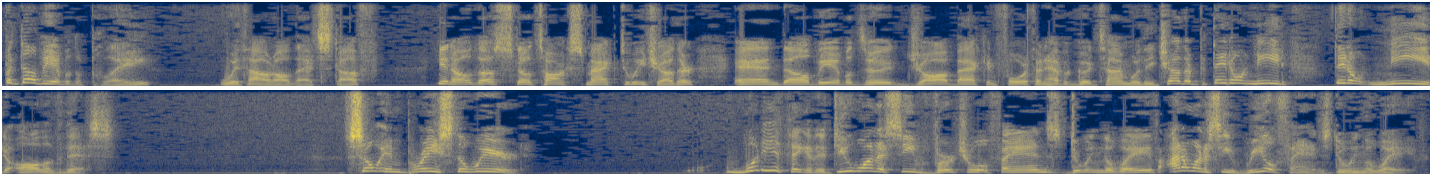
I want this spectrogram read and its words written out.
but they'll be able to play without all that stuff. You know, they'll still talk smack to each other and they'll be able to jaw back and forth and have a good time with each other, but they don't need they don't need all of this. So embrace the weird. What do you think of it? Do you want to see virtual fans doing the wave? I don't want to see real fans doing the wave.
